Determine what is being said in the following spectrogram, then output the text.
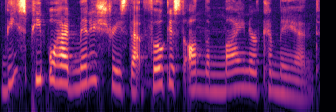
these people had ministries that focused on the minor command,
